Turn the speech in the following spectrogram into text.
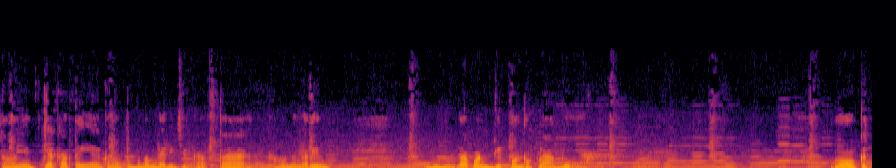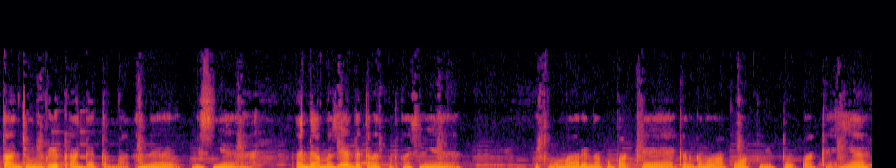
tahu yang di Jakarta ya kalau teman-teman dari Jakarta kalau dengerin dulu aku kan di Pondok Labu ya. Mau ke Tanjung Priok ada tempat ada bisnya ada masih ada transportasinya. Itu kemarin aku pakai kan kalau aku waktu itu pakainya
